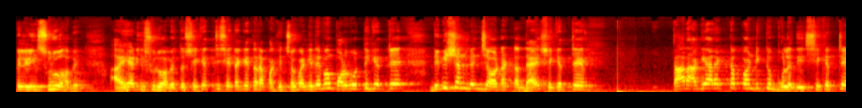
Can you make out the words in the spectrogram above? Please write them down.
প্লিডিং শুরু হবে হিয়ারিং শুরু হবে। তো সেক্ষেত্রে সেটাকে তারা পাখির চোখ বানিয়ে দেয় এবং পরবর্তী ক্ষেত্রে ডিভিশন বেঞ্চে অর্ডারটা দেয়। সেক্ষেত্রে তার আগে আরেকটা পয়েন্ট একটু বলে দিই, সেক্ষেত্রে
